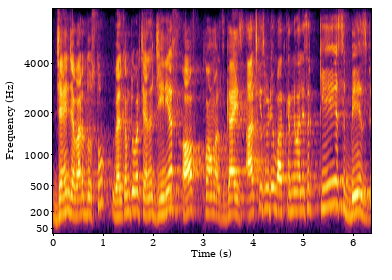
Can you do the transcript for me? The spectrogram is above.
जय हिंद, जय भारत दोस्तों। Welcome to our channel genius of commerce guys आज की इस वीडियो में बात करने वाले sir case based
